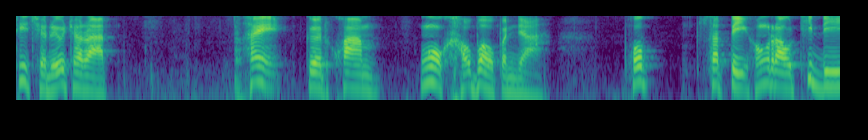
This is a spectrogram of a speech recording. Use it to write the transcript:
ที่เฉลียวฉลาด ให้เกิดความโง่เขลาเบาปัญญา พบสติของเราที่ดี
